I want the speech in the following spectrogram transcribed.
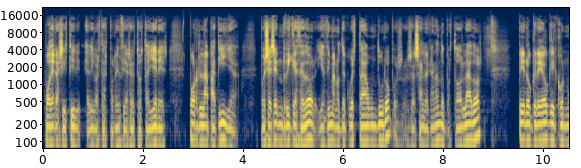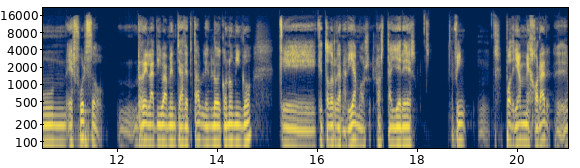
Poder asistir, ya digo, a estas ponencias, a estos talleres, por la patilla, pues es enriquecedor y encima no te cuesta un duro, pues o sea, sales ganando por todos lados, pero creo que con un esfuerzo relativamente aceptable en lo económico, que, todos ganaríamos. Los talleres, en fin, podrían mejorar. Eh,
